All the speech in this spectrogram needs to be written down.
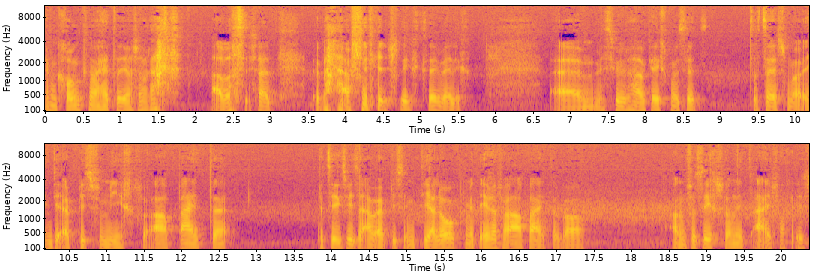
Im Grunde genommen hat er ja schon recht. Aber es ist halt, überhaupt nicht hilfreich gewesen, weil ich ähm, das Gefühl habe, okay, ich muss jetzt zuerst mal irgendwie etwas für mich verarbeiten, beziehungsweise auch etwas im Dialog mit ihr verarbeiten, was an und für sich schon nicht einfach ist.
